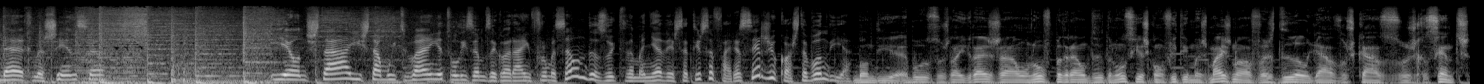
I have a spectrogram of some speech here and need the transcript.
Na Renascença. E é onde está, e está muito bem. Atualizamos agora a informação das 8 da manhã desta terça-feira. Sérgio Costa, bom dia. Bom dia. Abusos na Igreja. Há um novo padrão de denúncias com vítimas mais novas de alegados casos recentes.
